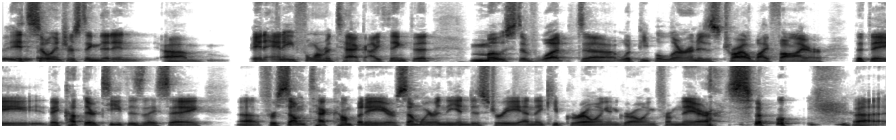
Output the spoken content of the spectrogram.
it's so interesting that in um, in any form of tech, I think that most of what uh, what people learn is trial by fire. That they they cut their teeth, as they say, uh, for some tech company or somewhere in the industry, and they keep growing and growing from there. So, uh,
